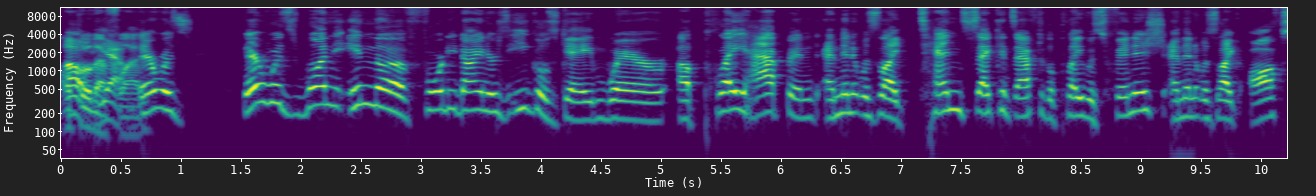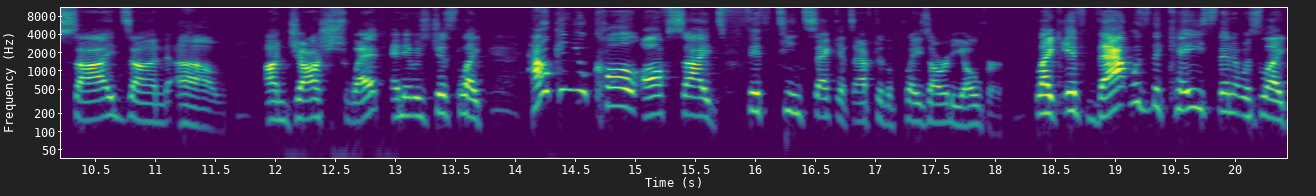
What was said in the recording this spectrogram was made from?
I'll throw oh, that flag. Oh, There was there was one in the 49ers Eagles game where a play happened and then it was like 10 seconds after the play was finished and then it was like offsides on uh on Josh Sweat and it was just like how can you call offsides 15 seconds after the play's already over? Like if that was the case then it was like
